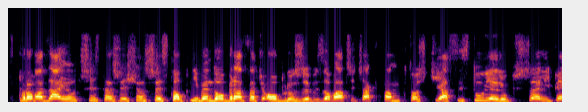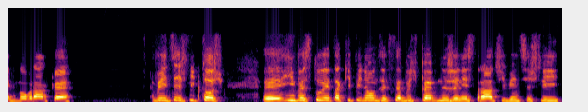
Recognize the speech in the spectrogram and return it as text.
wprowadzają 366 stopni, będą obracać obrót, żeby zobaczyć, jak tam ktoś ci asystuje lub strzeli piękną bramkę. Więc jeśli ktoś e, inwestuje takie pieniądze, chce być pewny, że nie straci, więc jeśli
